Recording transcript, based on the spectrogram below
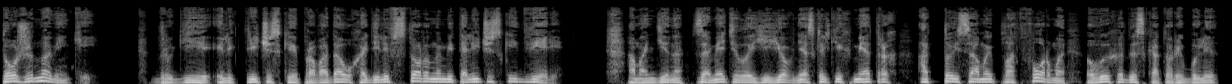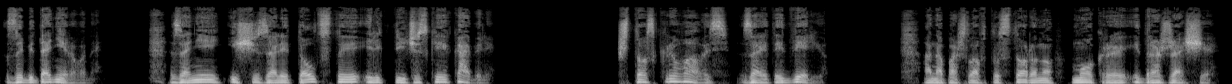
тоже новенький. Другие электрические провода уходили в сторону металлической двери. Амандина заметила ее в нескольких метрах от той самой платформы, выходы с которой были забетонированы. За ней исчезали толстые электрические кабели. Что скрывалось за этой дверью? Она пошла в ту сторону, мокрая и дрожащая.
